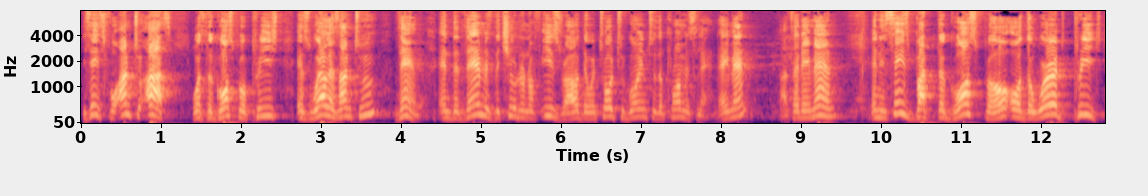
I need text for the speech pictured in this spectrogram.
He says, For unto us was the gospel preached as well as unto them. And the them is the children of Israel. They were told to go into the promised land. Amen? I said, Amen. And he says, But the gospel or the word preached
